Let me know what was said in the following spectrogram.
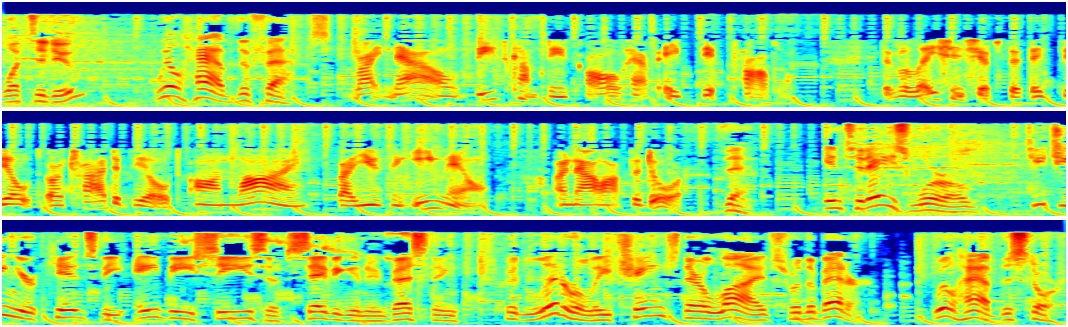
What to do? We'll have the facts. Right now, these companies all have a big problem. The relationships that they built or tried to build online by using email are now out the door. Then, in today's world, teaching your kids the ABCs of saving and investing could literally change their lives for the better. We'll have the story.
